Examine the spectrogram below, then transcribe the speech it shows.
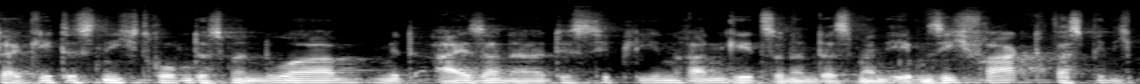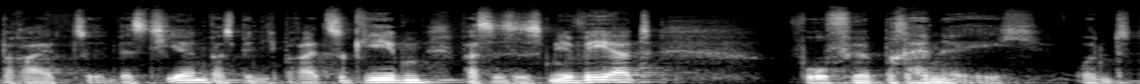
Da geht es nicht darum, dass man nur mit eiserner Disziplin rangeht, sondern dass man eben sich fragt, was bin ich bereit zu investieren, was bin ich bereit zu geben, was ist es mir wert, wofür brenne ich. Und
